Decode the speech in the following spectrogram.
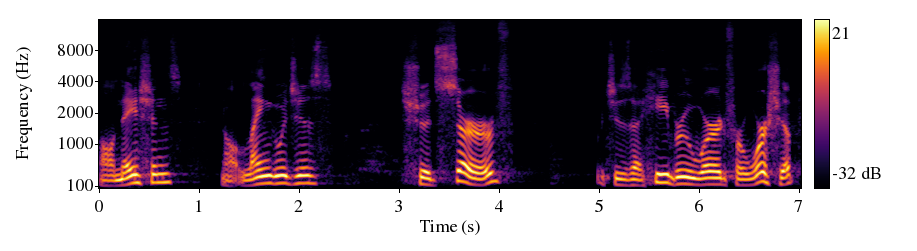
all nations and all languages should serve which is a hebrew word for worship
